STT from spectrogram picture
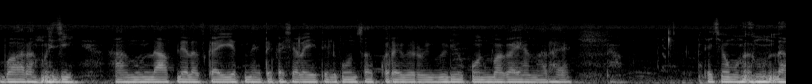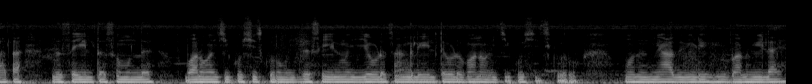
बारा म्हणजे हा म्हणलं आपल्यालाच काही येत नाही तर कशाला येतील कोण सबस्क्रायबर व्हिडिओ कोण बघा येणार आहे. त्याच्यामुळं म्हणलं आता जसं येईल तसं म्हणलं बनवायची कोशिश करू. म्हणजे जसं येईल म्हणजे जेवढं चांगलं येईल तेवढं बनवायची कोशिश करू. म्हणून मी आज व्हिडिओही बनविला आहे.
